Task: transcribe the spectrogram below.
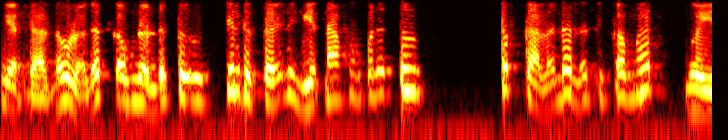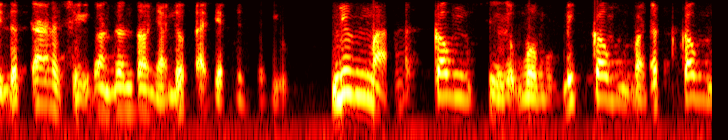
biệt là đâu là đất công là đất tư. Trên thực tế thì Việt Nam không có đất tư. Tất cả là đất đất công hết vì đất đai là sử toàn dân do nhà nước đại diện sở hữu. Nhưng mà đất công sử dụng vào mục đích công và đất công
